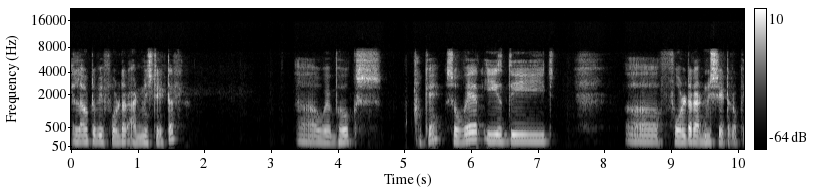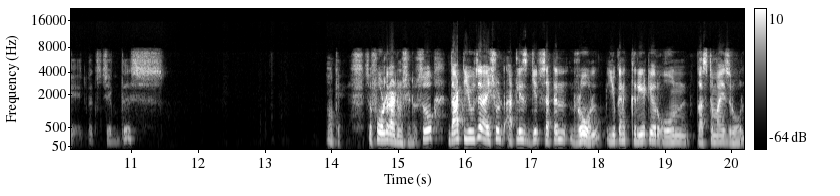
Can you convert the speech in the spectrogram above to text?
Allow to be folder administrator, uh, webhooks, okay so where is the uh, folder administrator? Okay let's check this. Okay so folder administrator. So that user i should at least give certain role. You can create your own customized role.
